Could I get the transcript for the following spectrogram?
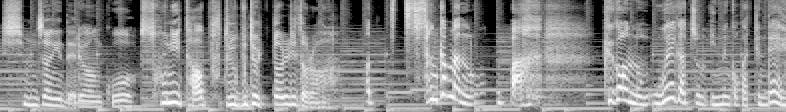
심장이 내려앉고 손이 다 부들부들 떨리더라. 자, 잠깐만 오빠. 그건 오해가 좀 있는 것 같은데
